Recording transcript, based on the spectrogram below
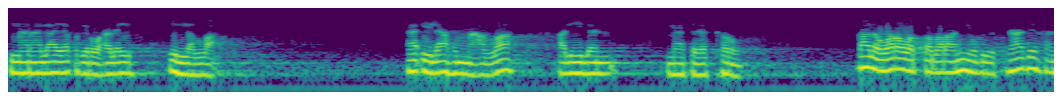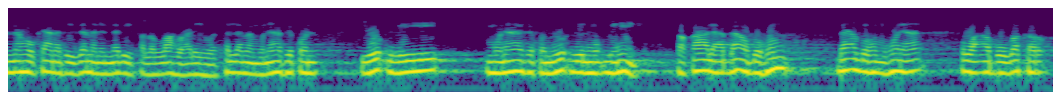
فيما لا يقدر عليه إلا الله. أإله مع الله قليلا ما تذكرون. قال وروى الطبراني بإسناده أنه كان في زمن النبي صلى الله عليه وسلم منافق يؤذي منافق يؤذي المؤمنين. فقال بعضهم بعضهم هنا هو أبو بكر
